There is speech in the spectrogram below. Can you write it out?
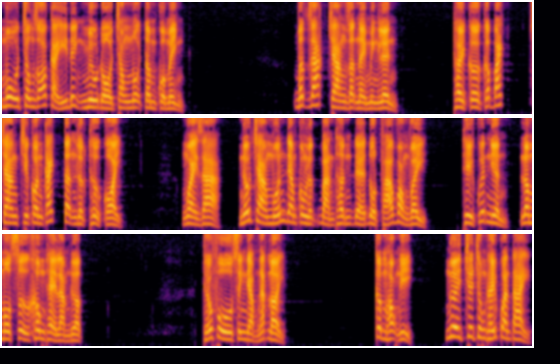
mụ trông rõ cả ý định mưu đồ trong nội tâm của mình. Bất giác chàng giận nảy mình lên. Thời cơ cấp bách, chàng chỉ còn cách tận lực thử coi. Ngoài ra, nếu chàng muốn đem công lực bản thân để đột phá vòng vây, thì quyết nhiên là một sự không thể làm được. Thiếu phụ xinh đẹp ngắt lời. Cầm họng đi, người chưa trông thấy quan tài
